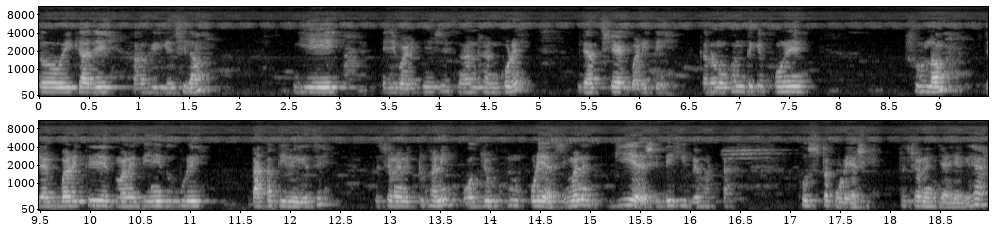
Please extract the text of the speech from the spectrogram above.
তো ওই কাজে আজকে গেছিলাম গিয়ে এই বাড়িতে এসে স্নান টান করে যাচ্ছি এক বাড়িতে। কারণ ওখান থেকে ফোনে শুনলাম যে এক বাড়িতে মানে দিনে দুপুরে ডাকাতি হয়ে গেছে। তো চলেন একটুখানি পর্যবেক্ষণ করে আসি। মানে গিয়ে আসি, দেখি ব্যাপারটা, খোঁজটা করে আসি। তো চলেন যাই আগে হ্যাঁ?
